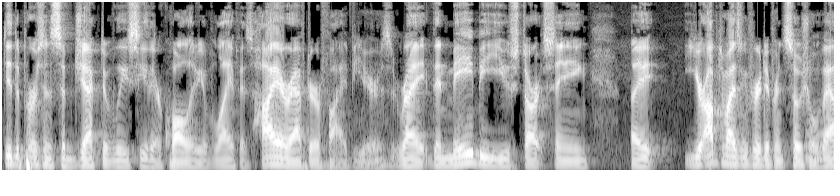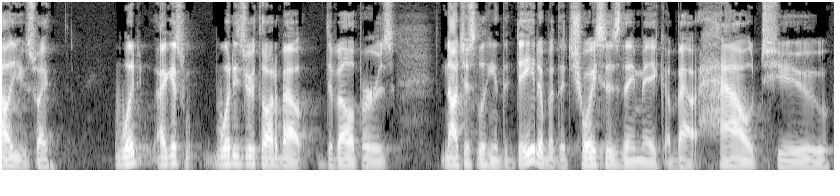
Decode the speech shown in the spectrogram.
did the person subjectively see their quality of life as higher after five years, right? Then maybe you start saying uh, you're optimizing for a different social value. So I what I guess what is your thought about developers not just looking at the data, but the choices they make about how to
